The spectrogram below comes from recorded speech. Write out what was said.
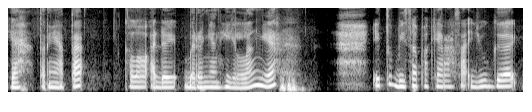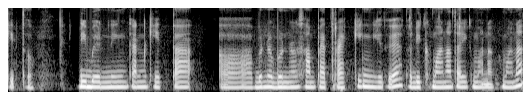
Ya, ternyata kalau ada barang yang hilang ya itu bisa pakai rasa juga gitu. Dibandingkan kita uh, bener-bener sampai tracking gitu ya tadi ke mana tadi ke mana ke mana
